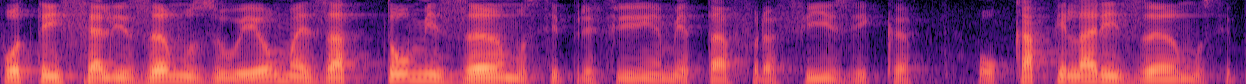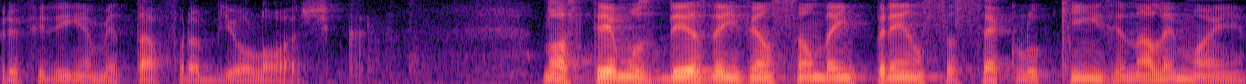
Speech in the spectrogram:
potencializamos o eu, mas atomizamos, se preferirem a metáfora física, ou capilarizamos, se preferirem a metáfora biológica. Nós temos desde a invenção da imprensa, século XV, na Alemanha,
